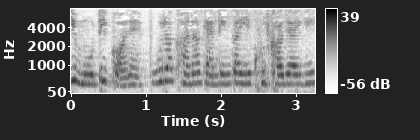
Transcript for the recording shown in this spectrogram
ये मोटी कौन है? पूरा खाना कैंटीन का ये खुद खा जाएगी।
